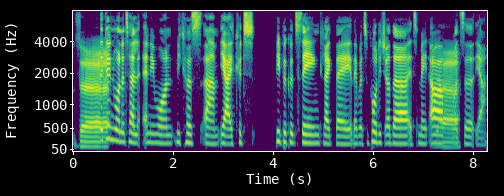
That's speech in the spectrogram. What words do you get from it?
the they didn't want to tell anyone because, um, yeah, it could. People could think like they they would support each other. It's made up. Yeah. What's a yeah?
